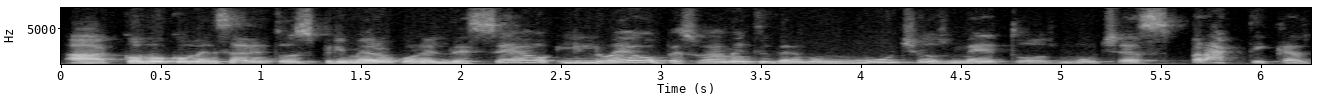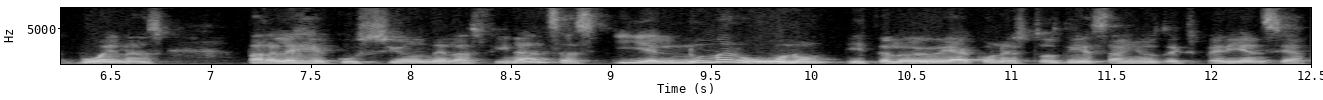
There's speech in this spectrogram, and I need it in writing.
Ah, ¿Cómo comenzar entonces? Primero con el deseo y luego, pues obviamente tenemos muchos métodos, muchas prácticas buenas para la ejecución de las finanzas. Y el número uno, y te lo digo ya con estos 10 años de experiencia,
